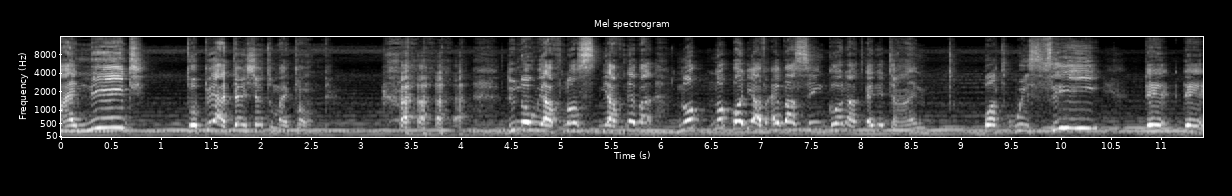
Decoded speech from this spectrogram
I need to pay attention to my tongue. Do you know we have not we have never no nobody have ever seen God at any time, but we see the the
